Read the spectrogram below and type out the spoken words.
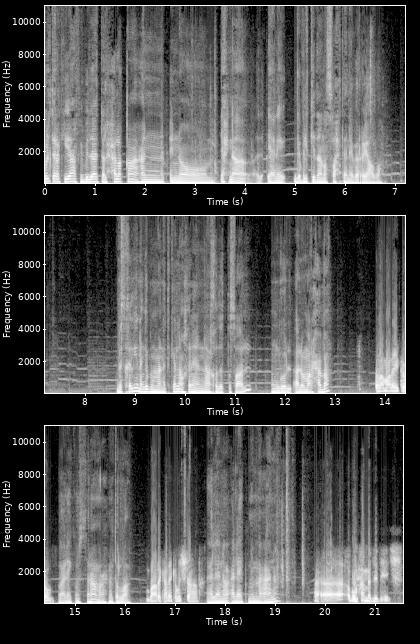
قلت لك إياها في بداية الحلقة عن إنه إحنا يعني قبل كذا نصحتني بالرياضة. بس خلينا قبل ما نتكلم خلينا ناخذ اتصال ونقول ألو مرحبا. السلام عليكم. وعليكم السلام ورحمة الله. مبارك عليكم الشهر. علينا وعليك. مين معانا؟ آه، أبو محمد الدهيش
